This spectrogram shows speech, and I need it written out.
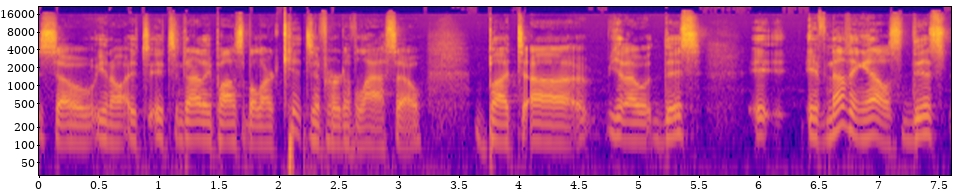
so you know, it's it's entirely possible our kids have heard of Lasso, but uh, you know, this, if nothing else, this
